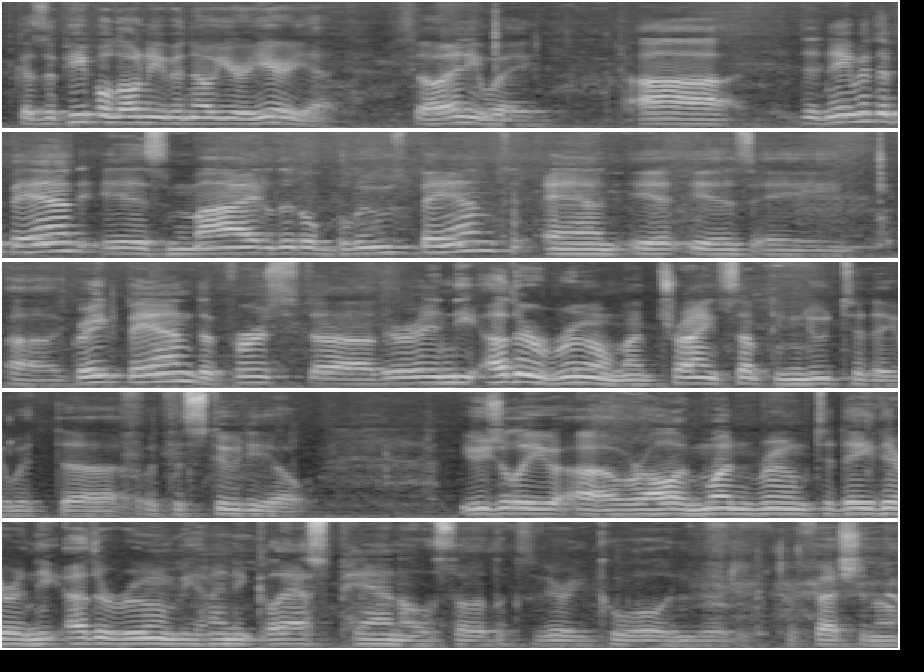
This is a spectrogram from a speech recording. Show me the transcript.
Because the people don't even know you're here yet. So, anyway, uh, the name of the band is My Little Blues Band, and it is a uh, great band. The first, uh, they're in the other room. I'm trying something new today with, uh, with the studio. Usually uh, we're all in one room. Today they're in the other room behind a glass panel, so it looks very cool and very professional.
